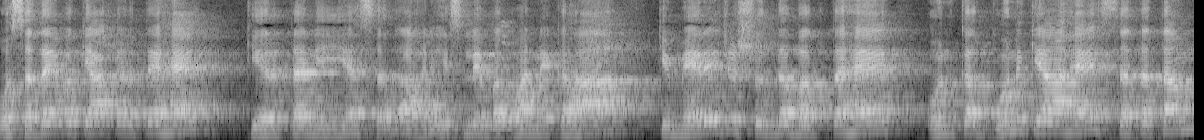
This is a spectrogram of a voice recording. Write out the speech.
वो सदैव क्या करते हैं कीर्तनीय सदा हरे। इसलिए भगवान ने कहा कि मेरे जो शुद्ध भक्त है, उनका गुण क्या है? सततम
